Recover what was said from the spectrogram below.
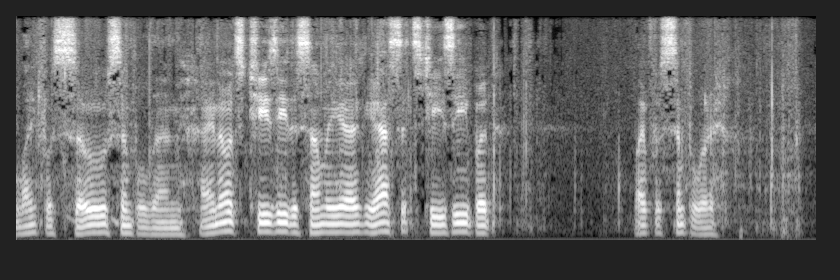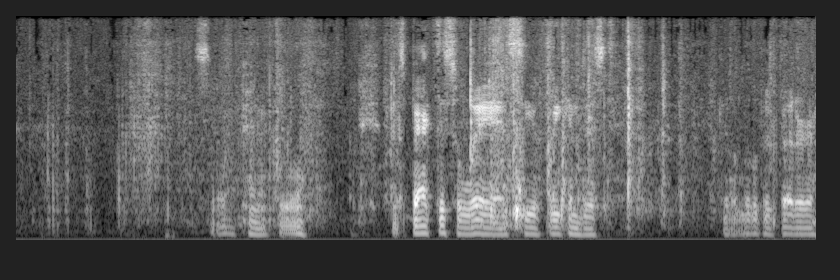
Life was so simple then. I know it's cheesy to some of you. Yes, it's cheesy, but life was simpler. So kind of cool. Let's back this away and see if we can just get a little bit better.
